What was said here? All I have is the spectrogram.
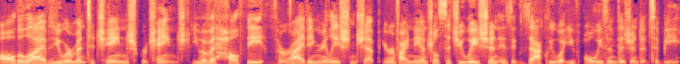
All the lives you were meant to change were changed. You have a healthy, thriving relationship. Your financial situation is exactly what you've always envisioned it to be.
